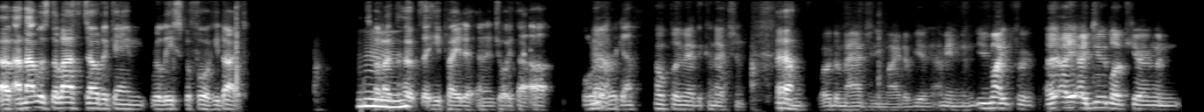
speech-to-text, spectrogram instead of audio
uh, and that was the last Zelda game released before he died. So I like Mm. hope that he played it and enjoyed that art all Yeah. over again. Hopefully, made the connection. Yeah. Um, I would imagine he might have. You- I mean, you might. For I, I, I do love hearing when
